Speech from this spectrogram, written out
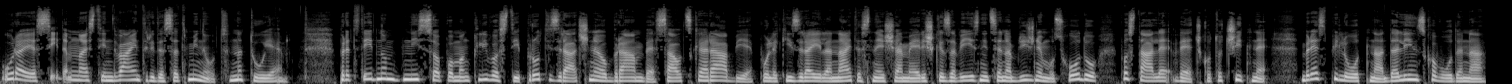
Ura je 17 in 32 minut na tuje. Pred tednom dni so pomankljivosti protizračne obrambe Saudske Arabije, poleg Izraela najtesnejše ameriške zaveznice na Bližnjem vzhodu, postale več kot očitne. Brezpilotna, daljinsko vodena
